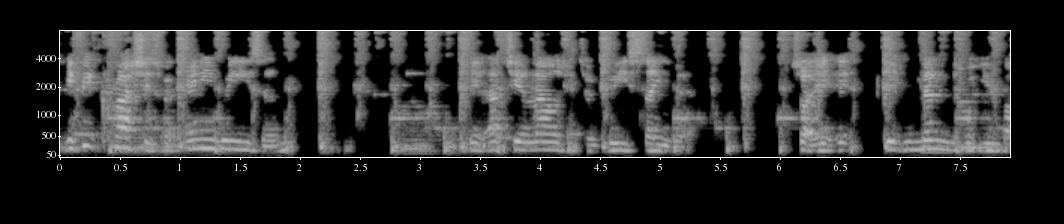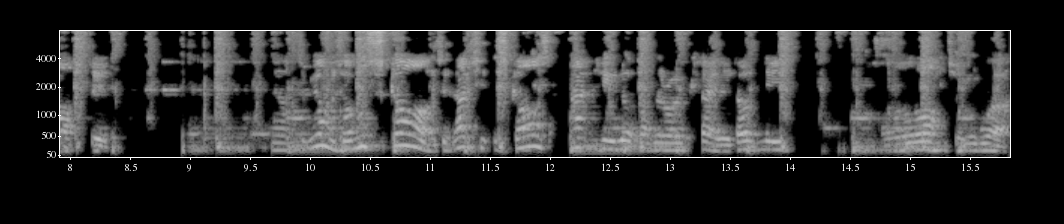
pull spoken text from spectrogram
if it crashes for any reason, it actually allows you to resave it. So it, it, it remembers what you last did. Now, to be honest, on the scars, it actually the scars actually look like they're okay. They don't need a lot of work.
